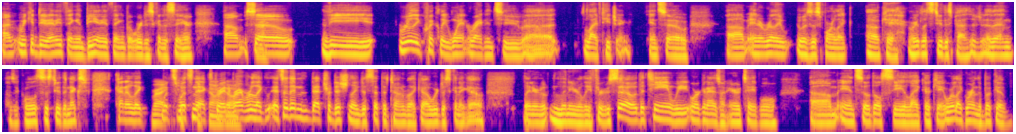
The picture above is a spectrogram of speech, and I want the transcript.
I, we can do anything and be anything, but we're just going to sit here. Um, so right. the really quickly went right into uh, live teaching, and so um, and it really it was just more like okay, let's do this passage, and then I was like, well, let's just do the next kind of like right. what's just what's next, right? Right, like so then that traditionally just set the tone of like oh, we're just going to go linear, linearly through. So the team we organize on Airtable, um, and so they'll see like okay, we're like we're in the book of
